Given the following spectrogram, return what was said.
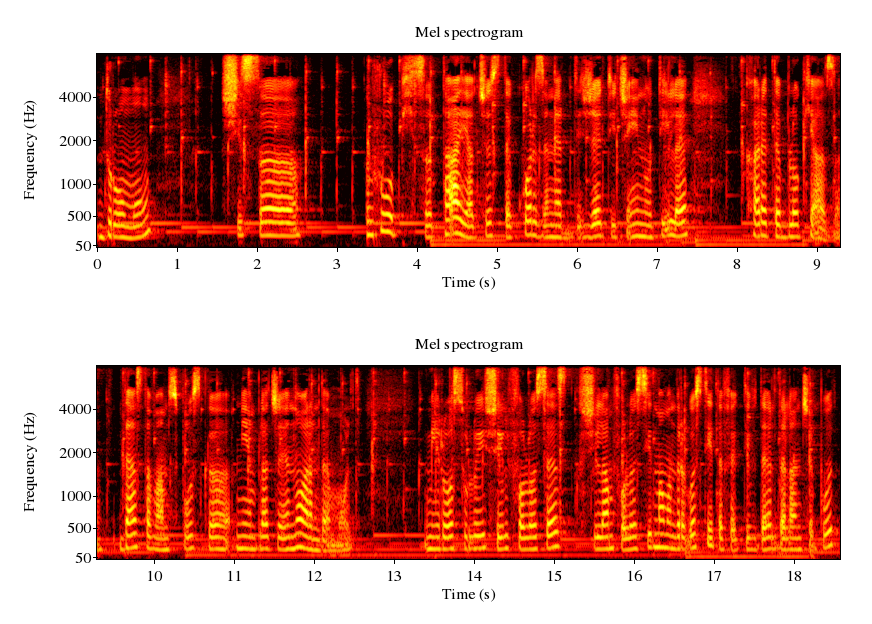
drumul și să rupi, să tai aceste corzi energetice inutile care te blochează. De asta v-am spus că mie îmi place enorm de mult mirosul lui și îl folosesc și l-am folosit, m-am îndrăgostit efectiv de el de la început,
